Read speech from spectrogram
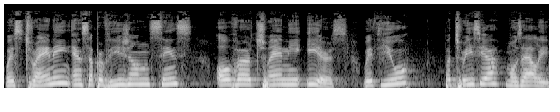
with training and supervision since over 20 years. With you, Patrizia Moselli.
